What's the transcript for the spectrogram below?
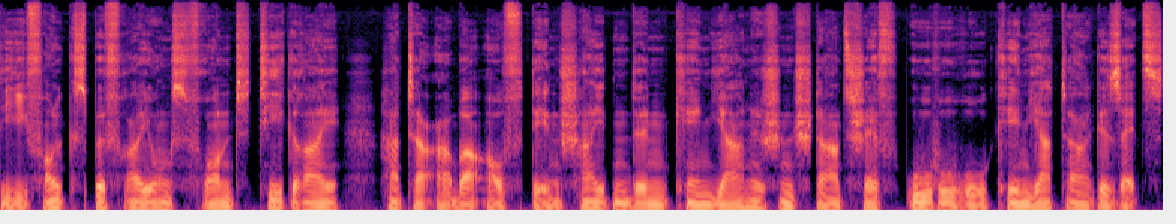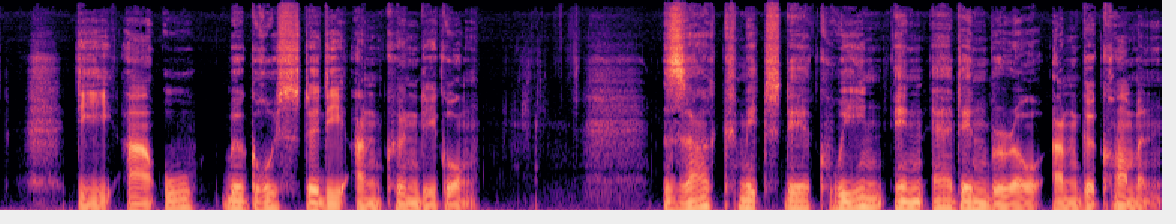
die Volksbefreiungsfront Tigray hatte aber auf den scheidenden kenianischen Staatschef Uhuru Kenyatta gesetzt. Die AU begrüßte die Ankündigung. Sarg mit der Queen in Edinburgh angekommen.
